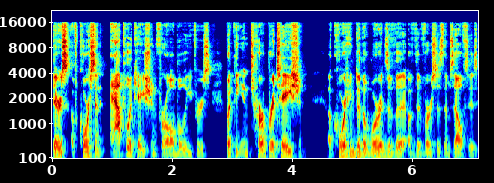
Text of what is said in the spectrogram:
there's, of course, an application for all believers, but the interpretation, according to the words of the of the verses themselves, is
